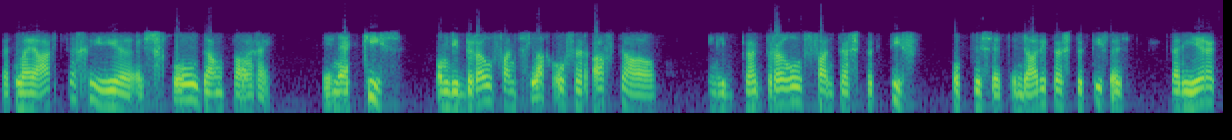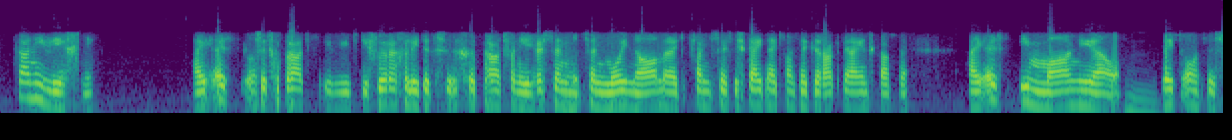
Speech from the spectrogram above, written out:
dat my hart se geheue is vol dankbaarheid en ek kies om die bril van slagoffer af te haal en die bril van perspektief op te sit en daardie perspektief is dat die Here kan nie lieg nie. Hy is ons het gepraat die vorige lied het gepraat van die Here se se mooi name van sy verskeidenheid van sy karaktereienskappe. Hy is Immanuel, met ons is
